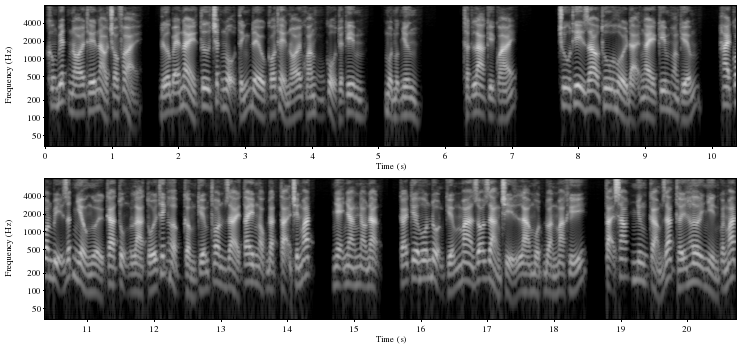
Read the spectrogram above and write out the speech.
không biết nói thế nào cho phải, đứa bé này tư chất ngộ tính đều có thể nói khoáng cổ tuyệt kim, một mực nhưng. Thật là kỳ quái. Chu Thi Giao thu hồi đại ngày kim hoàng kiếm, hai con bị rất nhiều người ca tụng là tối thích hợp cầm kiếm thon dài tay ngọc đặt tại trên mắt, nhẹ nhàng nhào nặn, cái kia hôn độn kiếm ma rõ ràng chỉ là một đoàn ma khí, tại sao nhưng cảm giác thấy hơi nhìn quen mắt.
